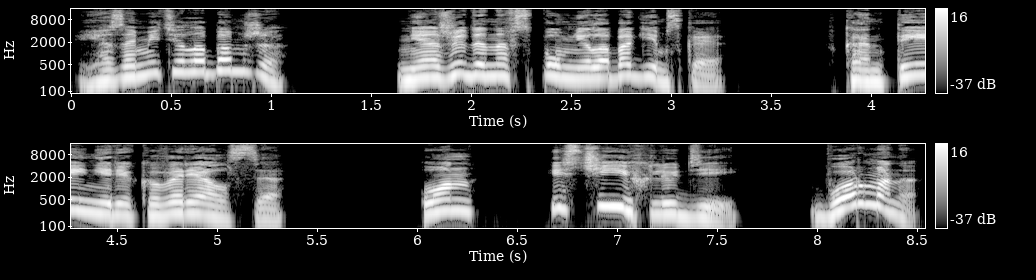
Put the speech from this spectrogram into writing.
я заметила бомжа. Неожиданно вспомнила Богемская. В контейнере ковырялся. Он из чьих людей? Бормана?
